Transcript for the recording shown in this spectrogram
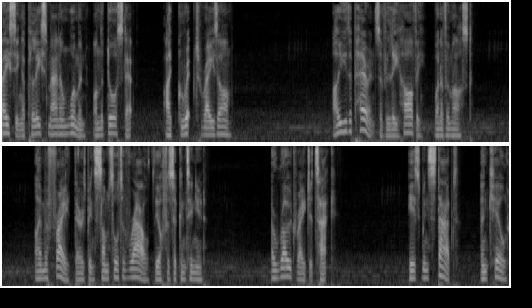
facing a policeman and woman on the doorstep, I gripped Ray's arm. Are you the parents of Lee Harvey? One of them asked. I am afraid there has been some sort of row, the officer continued. A road rage attack. He has been stabbed and killed.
